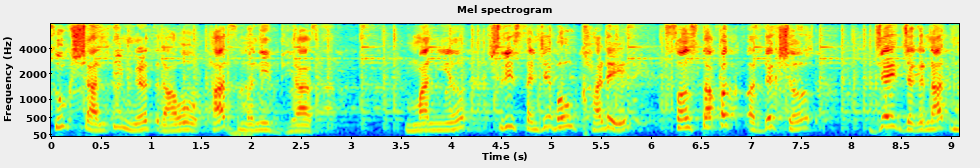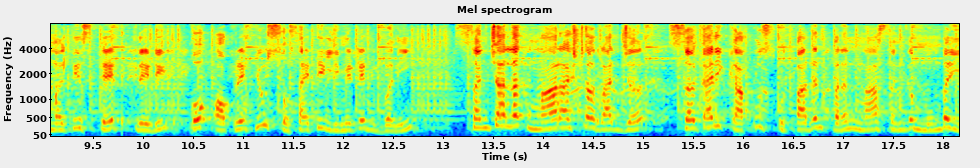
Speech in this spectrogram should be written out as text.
सुख शांती मिळत राहो हाच मनी ध्यास. माननीय श्री संजय भाऊ खाडे संस्थापक अध्यक्ष Jai Jagannath multi state credit cooperative society limited बनी. संचालक महाराष्ट्र राज्य सहकारी कापूस उत्पादन पणन महासंघ मुंबई.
